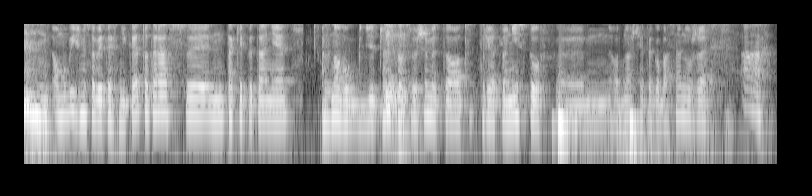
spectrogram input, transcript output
omówiliśmy sobie technikę, to teraz y, takie pytanie Znowu, gdzie często słyszymy to od triatlonistów odnośnie tego basenu, że ach,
